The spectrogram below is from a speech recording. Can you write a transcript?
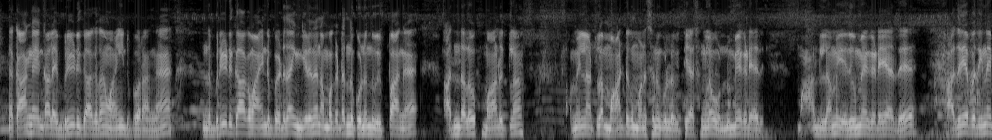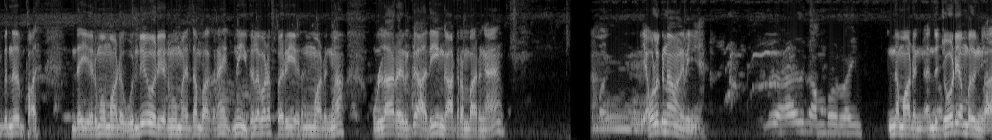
இந்த காங்கேயம் காளை ப்ரீடுக்காக தான் வாங்கிட்டு போகிறாங்க இந்த ப்ரீடுக்காக வாங்கிட்டு போயிட்டு தான் இங்கேருந்து நம்ம கொண்டு வந்து விற்பாங்க. அந்த அளவுக்கு மாடுக்கெலாம் தமிழ்நாட்டில் மாட்டுக்கு மனுஷனுக்குள்ள வித்தியாசங்கள்லாம் ஒன்றுமே கிடையாது. மாடு இல்லாமல் எதுவுமே கிடையாது. அதே பார்த்திங்கன்னா இப்போ இந்த ப- இந்த எருமை மாடு ஒன்றே ஒரு எருமை மாடு தான் பார்க்குறேன். இன்னும் இதில் விட பெரிய எருமை மாடுங்களாம் உள்ளார இருக்குது அதையும் காட்டுறேன் பாருங்கள் எவ்வளோக்குண்ணா வாங்குறீங்க? ஐம்பது ரூபாய்ங்க. இந்த மாடுங்க இந்த ஜோடி ஐம்பதுங்களா.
